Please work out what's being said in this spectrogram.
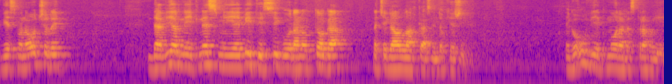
Gdje smo naučili da vjernik ne smije biti siguran od toga da će ga Allah kazni dok je živ. Nego uvijek mora da strahuje.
